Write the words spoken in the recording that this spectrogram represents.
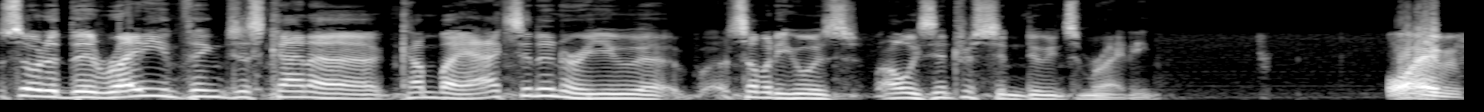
so did the writing thing just kind of come by accident, or are you uh, somebody who was always interested in doing some writing? Well, I've,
